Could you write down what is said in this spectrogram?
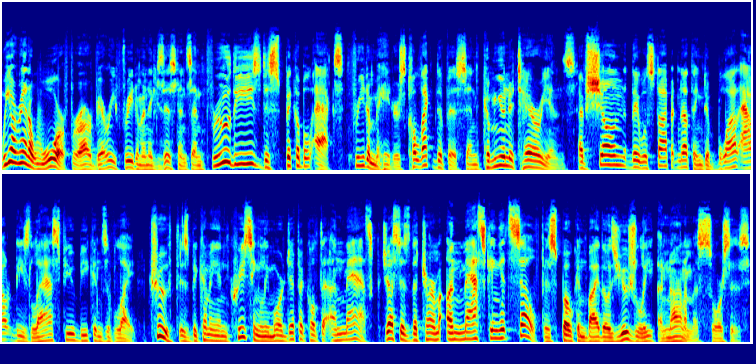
We are in a war for our very freedom and existence, and through these despicable acts, freedom haters, collectivists, and communitarians have shown they will stop at nothing to blot out these last few beacons of light. Truth is becoming increasingly more difficult to unmask, just as the term unmasking itself is spoken by those usually anonymous sources.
